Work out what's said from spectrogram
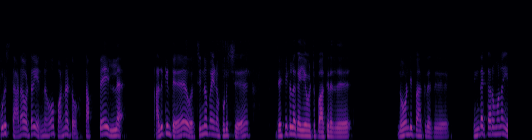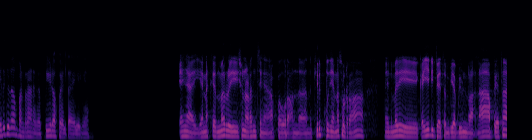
புடிச்சு தடவட்டும் என்னவோ பண்ணட்டும். தப்பே இல்ல. அதுக்குன்ட்டு ஒரு சின்ன பையனை புடிச்சு ஜெட்டிக்குள்ள கைய விட்டு பாக்குறது நோண்டி பாக்குறது இந்த கருமெல்லாம் எதுக்குதான் பண்றானுங்க பீடோஃபைல் டைலிங்க? ஏங்க எனக்கு இந்த மாதிரி ஒரு இஷ்யூ நடந்துச்சுங்க. அப்ப ஒரு அந்த அந்த கிறுக்குதி என்ன சொல்றான்? இந்த மாதிரி கையடிப்பே தம்பி அப்படின்றான் நான் அப்ப எத்தனை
